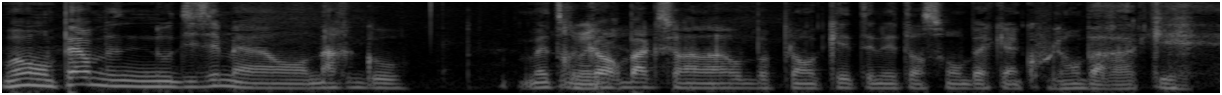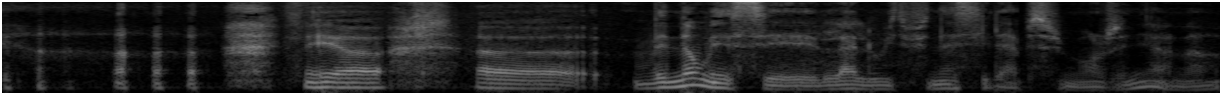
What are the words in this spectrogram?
Moi, mon père nous disait, mais en argot. Mettre Oui. Corbac sur un arbre planqué, tenait en son bec un coulant baraqué. mais, euh, euh, mais non, mais c'est là, Louis de Funès, il est absolument génial. hein.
